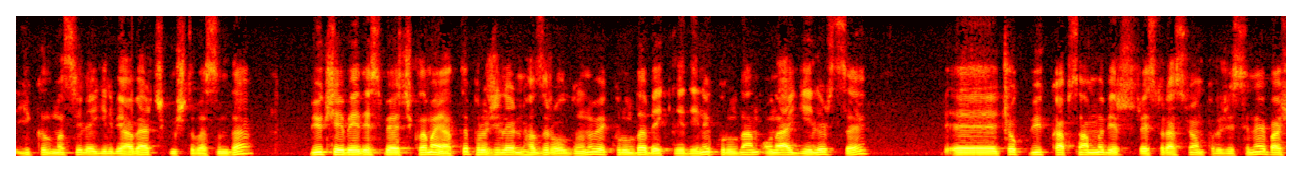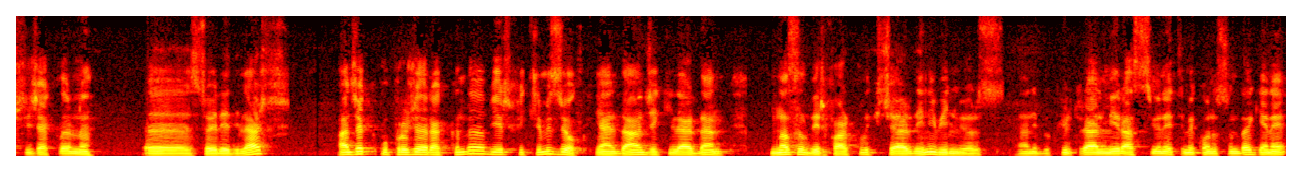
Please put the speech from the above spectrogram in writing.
yıkılması ile ilgili bir haber çıkmıştı basında. Büyükşehir Belediyesi bir açıklama yaptı. Projelerin hazır olduğunu ve kurulda beklediğini, kuruldan onay gelirse e, çok büyük kapsamlı bir restorasyon projesine başlayacaklarını e, söylediler. Ancak bu projeler hakkında bir fikrimiz yok. Yani daha öncekilerden nasıl bir farklılık içerdiğini bilmiyoruz. Yani bu kültürel miras yönetimi konusunda gene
